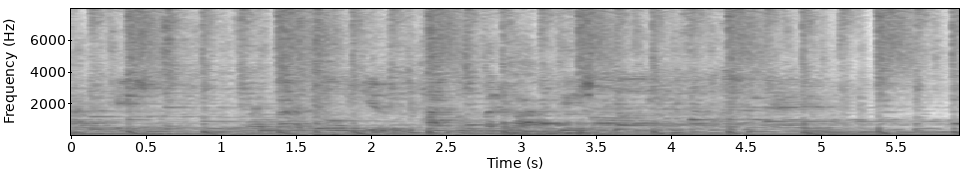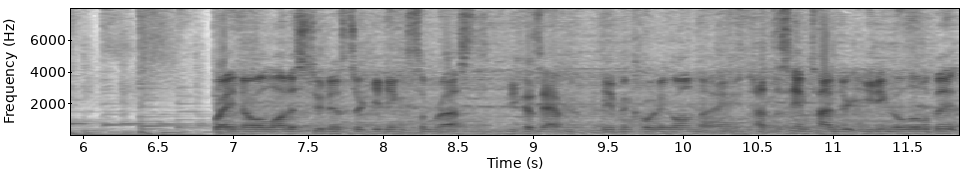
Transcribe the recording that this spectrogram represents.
applications for medical use, medical applications. Right now, a lot of students are getting some rest because they haven't, they've been coding all night. At the same time, they're eating a little bit,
